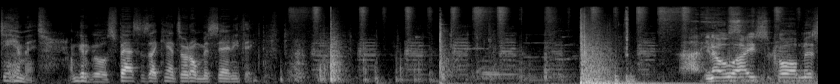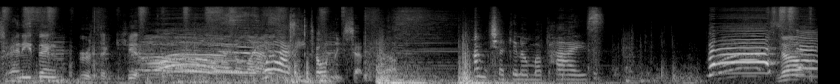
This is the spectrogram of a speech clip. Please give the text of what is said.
Damn it. I'm gonna go as fast as I can so I don't miss anything. You know who I used to call Miss Anything? Eartha Kitt. Oh, I don't like What? He totally set me up. I'm checking on my pies. No.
